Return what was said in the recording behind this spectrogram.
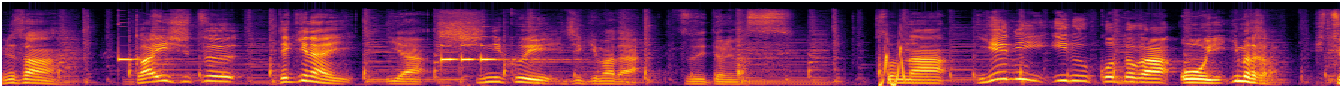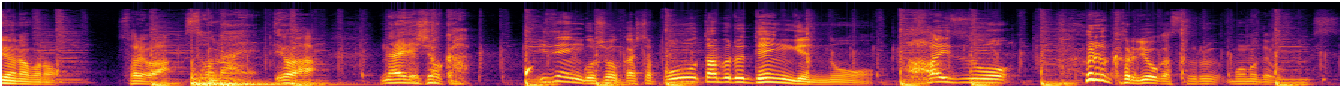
皆さん外出できないいやしにくい時期まだ続いております。そんな家にいることが多い今だから必要なもの。それは備え。ではないでしょうか。以前ご紹介したポータブル電源のサイズをはるかに凌駕するものでございます。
